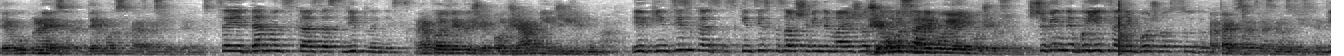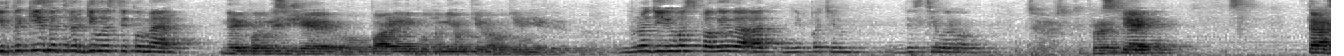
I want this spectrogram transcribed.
Úplné z- demonská zaslepenost. Це є демонська засліпленість. Nakonec řekl, že on žádný hřích nemá. І в кінці, сказ... в кінці сказав, що він не має жодного se гріха, nebojí ani Božího soudu. що він не боїться ні Божого суду. V zatvrzelosti jsem. І в такій затверділості помер. Potom myslí, že ho upálili, potom jeho tělo hodili někde. Вроді його спалили, а потім десь тіло його. Prostě ta,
